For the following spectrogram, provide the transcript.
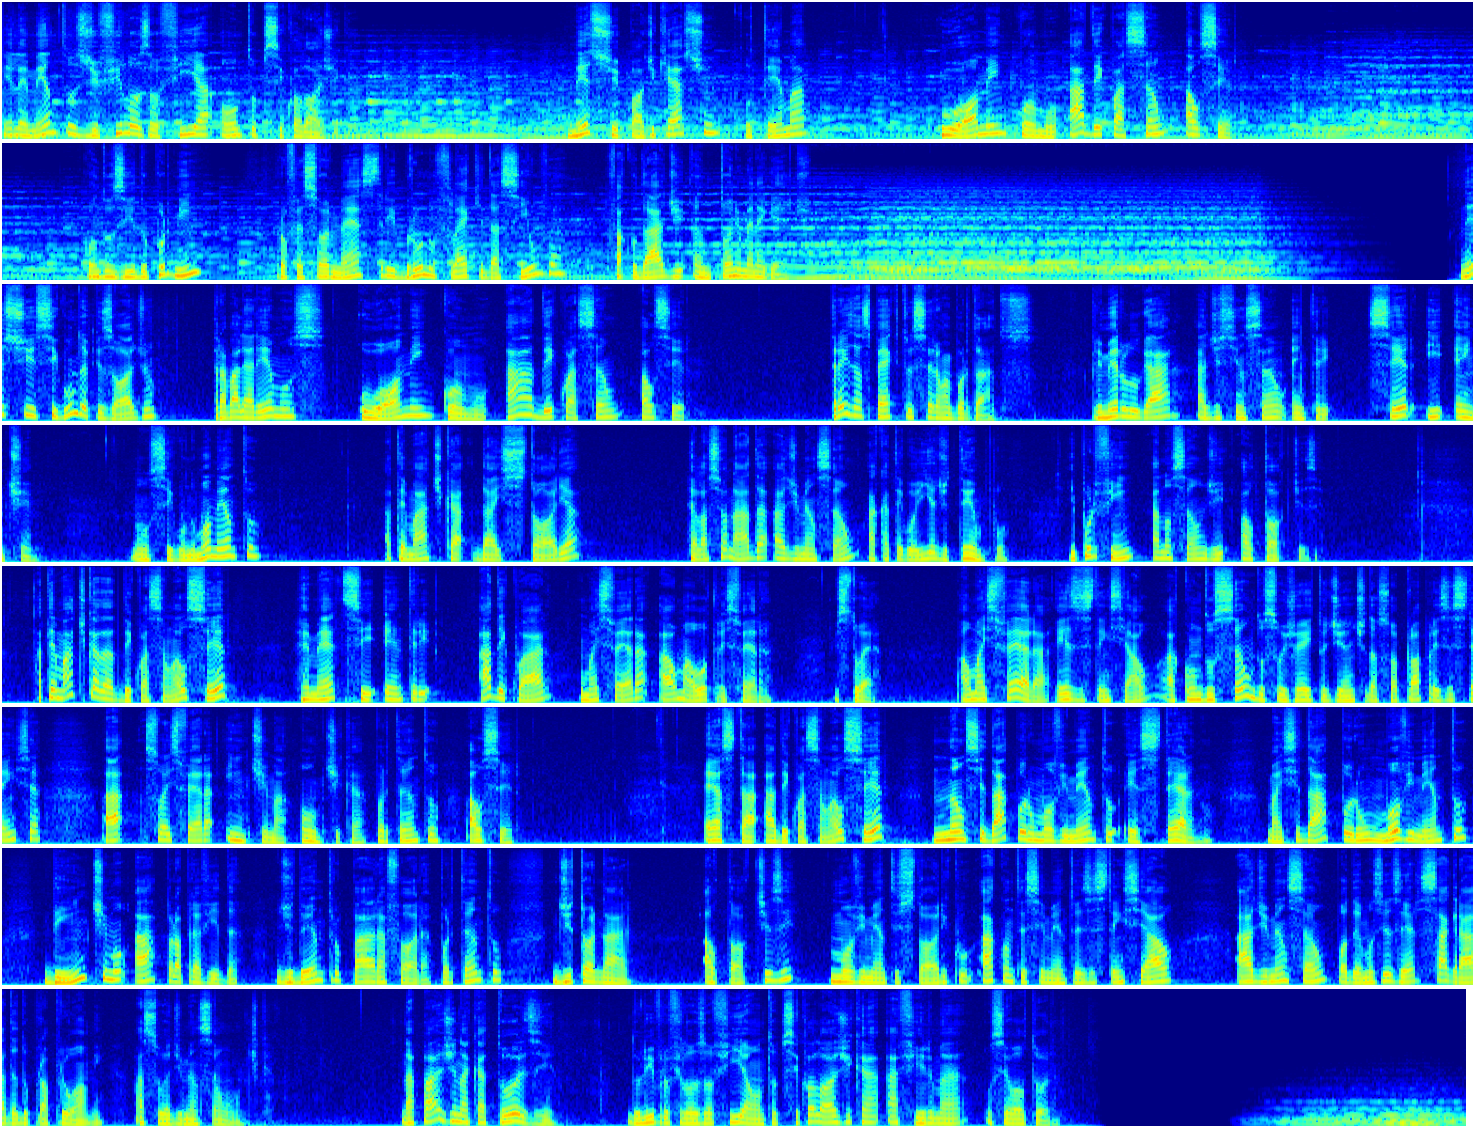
Elementos de filosofia ontopsicológica. Neste podcast, o tema O homem como adequação ao ser. Conduzido por mim, professor mestre Bruno Fleck da Silva, Faculdade Antônio Meneghetti. Neste segundo episódio, trabalharemos o homem como adequação ao ser. Três aspectos serão abordados. Em primeiro lugar, a distinção entre ser e ente. No segundo momento, a temática da história relacionada à dimensão, à categoria de tempo. E, por fim, a noção de autóctise. A temática da adequação ao ser remete-se entre adequar uma esfera a uma outra esfera, isto é, a uma esfera existencial, a condução do sujeito diante da sua própria existência, à sua esfera íntima, ôntica, portanto, ao ser. Esta adequação ao ser não se dá por um movimento externo, mas se dá por um movimento de íntimo à própria vida, de dentro para fora, portanto, de tornar autóctise, movimento histórico, acontecimento existencial, a dimensão, podemos dizer, sagrada do próprio homem, a sua dimensão ôntica. Na página 14 do livro Filosofia Ontopsicológica, afirma o seu autor.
